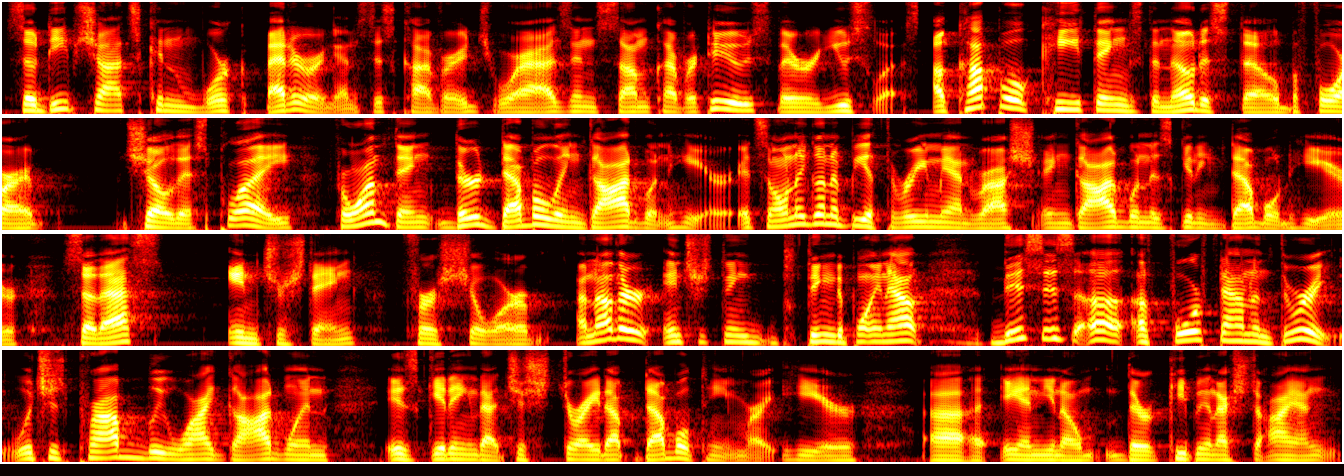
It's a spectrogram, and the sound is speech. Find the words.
so deep shots can work better against this coverage, whereas in some cover twos, they're useless. A couple key things to notice though before I show this play. For one thing, they're doubling Godwin here. It's only going to be a three man rush, and Godwin is getting doubled here. So that's interesting for sure. Another interesting thing to point out this is a, a, fourth down and three, which is probably why Godwin is getting that just straight up double team right here. Uh, and, you know, they're keeping an extra eye on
